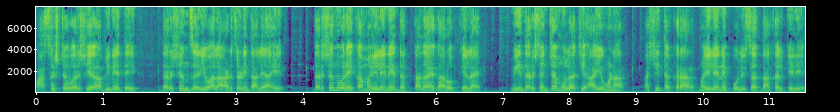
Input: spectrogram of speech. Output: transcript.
पासष्ट वर्षीय अभिनेते दर्शन जरीवाला अडचणीत आले आहेत. दर्शनवर एका महिलेने धक्कादायक आरोप केलाय. मी दर्शनच्या मुलाची आई होणार अशी तक्रार महिलेने पोलिसात दाखल केली आहे.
